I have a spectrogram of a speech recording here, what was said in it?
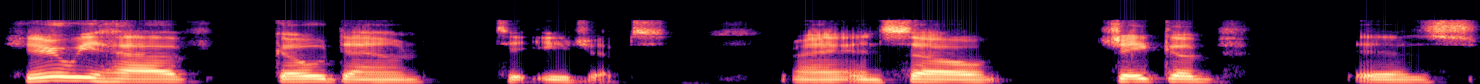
Here we have, Go down to Egypt. Right. And so Jacob is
